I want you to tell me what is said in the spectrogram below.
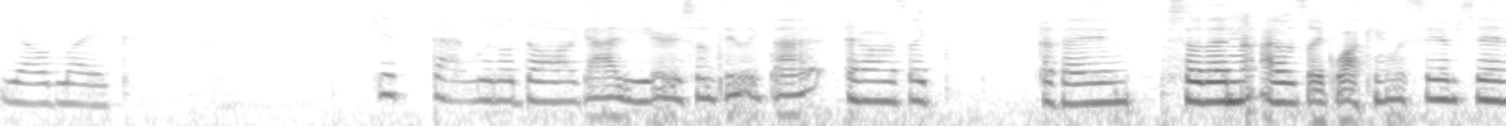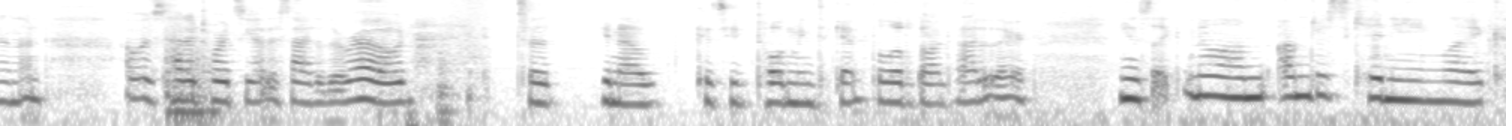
yelled like, get that little dog out of here or something like that. And I was like, okay. So then I was like walking with Samson and then I was headed towards the other side of the road to, you know, because he told me to get the little dog out of there. he was like, no, I'm, I'm just kidding. Like,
